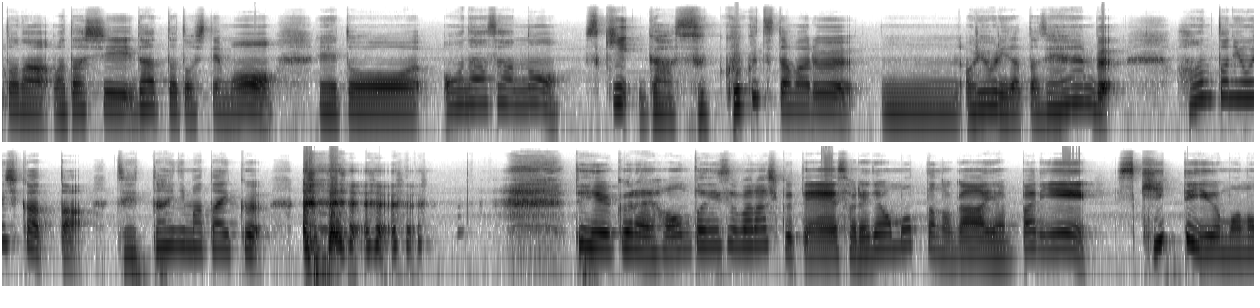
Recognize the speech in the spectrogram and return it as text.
人な私だったとしても、えーと、オーナーさんの好きがすっごく伝わるうんお料理だった全部。本当に美味しかった。絶対にまた行く。っていうくらい本当に素晴らしくてそれで思ったのがやっぱり好きっていうもの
